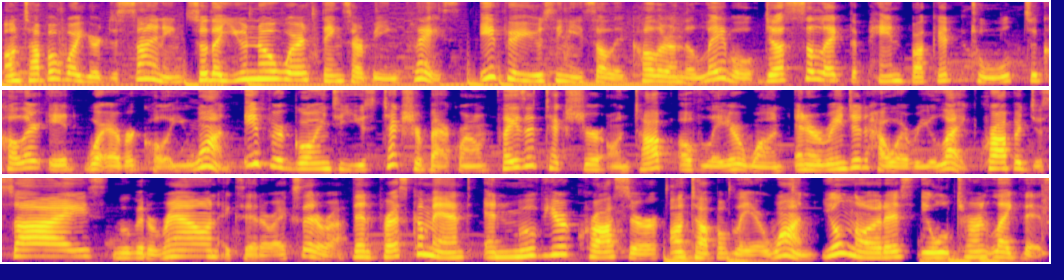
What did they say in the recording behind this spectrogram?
on top of what you're designing so that you know where things are being placed. If you're using a solid color on the label, just select the paint bucket tool to color it wherever color you want. If you're going to use texture background, place a texture on top of layer 1 and arrange it however you like. Crop it to size, move it around, etc etc. Then press command and move your cursor on top of layer 1. You'll notice it will turn like this.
